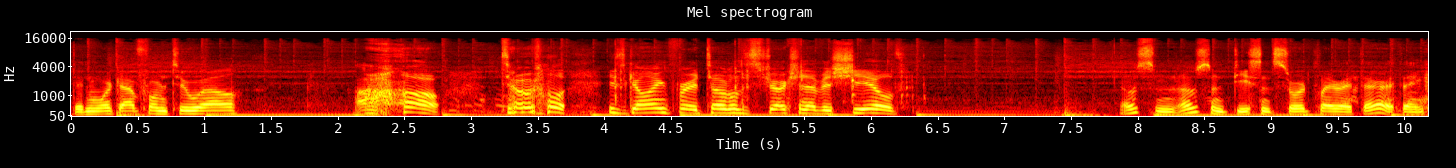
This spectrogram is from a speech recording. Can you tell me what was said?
Didn't work out for him too well. Oh, total. He's going for a total destruction of his shield. That was some. That was some decent sword play right there. I think.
